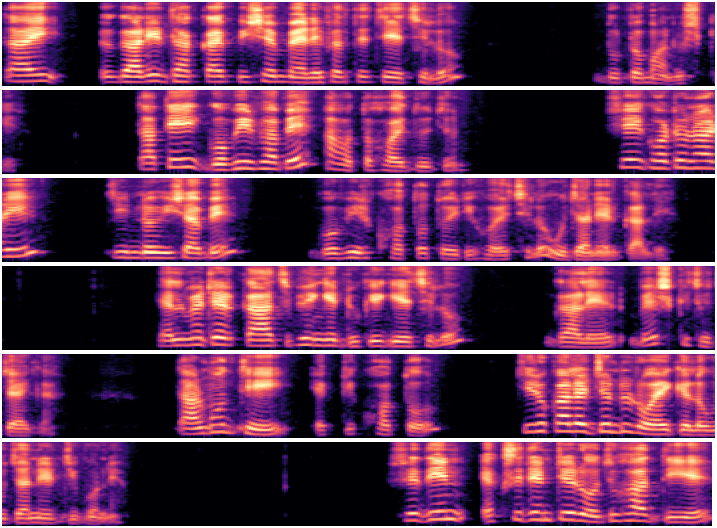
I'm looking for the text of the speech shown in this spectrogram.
তাই গাড়ির ধাক্কায় পিষে মেরে ফেলতে চেয়েছিল দুটো মানুষকে। তাতেই গভীরভাবে আহত হয় দুজন। সেই ঘটনারই চিহ্ন হিসাবে গভীর ক্ষত তৈরি হয়েছিল উজানের গালে। হেলমেটের কাঁচ ভেঙে ঢুকে গিয়েছিল গালের বেশ কিছু জায়গা। তার মধ্যেই একটি ক্ষত চিরকালের জন্য রয়ে গেল উজানের জীবনে। সেদিন অ্যাক্সিডেন্টের অজুহাত দিয়ে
